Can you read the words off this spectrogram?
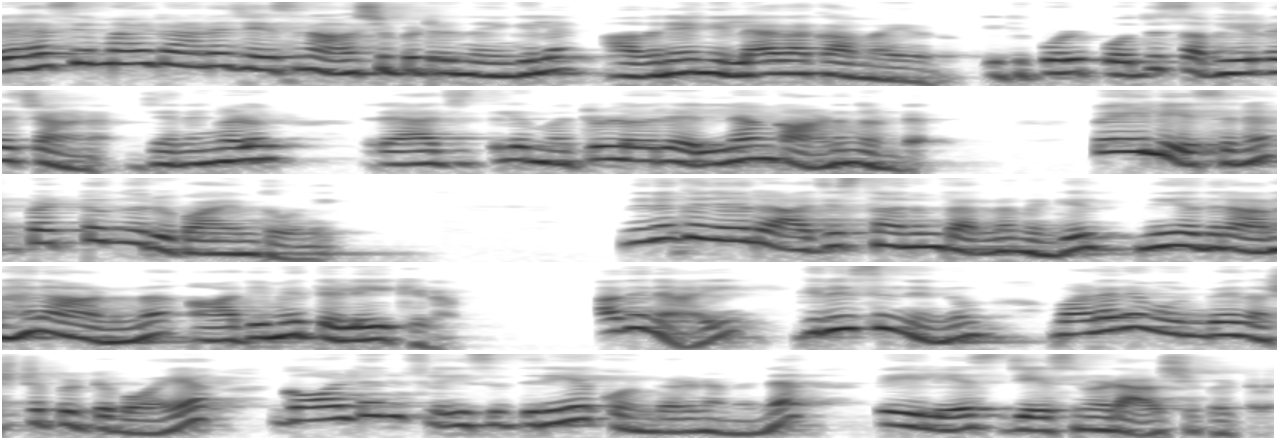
രഹസ്യമായിട്ടാണ് ജേസൺ ആവശ്യപ്പെട്ടിരുന്നെങ്കിൽ അവനെ ഇല്ലാതാക്കാമായിരുന്നു. ഇതിപ്പോൾ പൊതുസഭയിൽ വെച്ചാണ് ജനങ്ങളും രാജ്യത്തിലെ മറ്റുള്ളവരെല്ലാം കാണുന്നുണ്ട്. പേലിയസിന് പെട്ടെന്നൊരു ഉപായം തോന്നി. നിനക്ക് ഞാൻ രാജസ്ഥാനം തരണമെങ്കിൽ നീ അതിന് അർഹനാണെന്ന് ആദ്യമേ തെളിയിക്കണം. അതിനായി ഗ്രീസിൽ നിന്നും വളരെ മുൻപേ നഷ്ടപ്പെട്ടു പോയ ഗോൾഡൻ ഫ്ലേസ് തിരികെ കൊണ്ടുവരണമെന്ന് പേലിയസ് ജേസനോട് ആവശ്യപ്പെട്ടു.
